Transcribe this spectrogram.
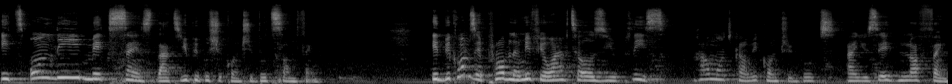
It only makes sense that you people should contribute something. It becomes a problem if your wife tells you, please, how much can we contribute? And you say, nothing.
